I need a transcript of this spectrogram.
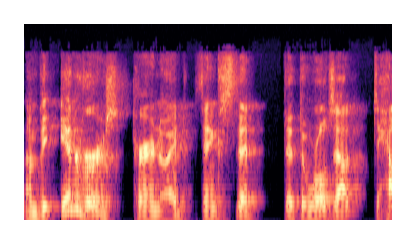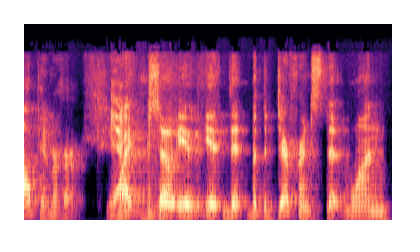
Um, the inverse paranoid thinks that that the world's out to help him or her. Yeah. Right. So if it, but the difference that one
